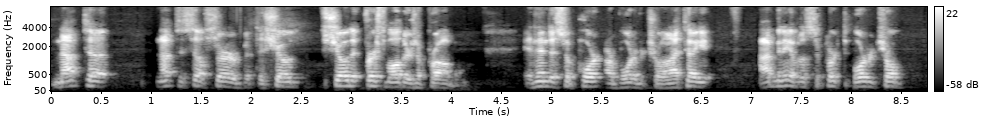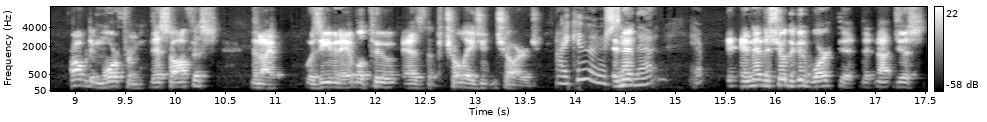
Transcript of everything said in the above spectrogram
not to, not to self-serve, but to show, show that first of all, there's a problem and then to support our border patrol. And I tell you, I've been able to support the border patrol probably more from this office than I was even able to as the patrol agent in charge. I can understand then, that and then to show the good work that, that not just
